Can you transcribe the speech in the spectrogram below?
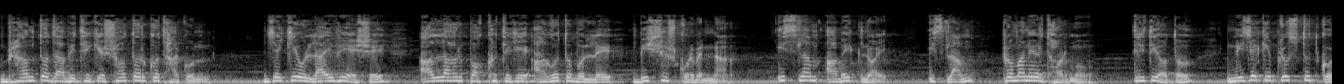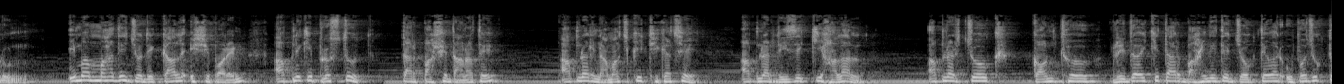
ভ্রান্ত দাবি থেকে সতর্ক থাকুন। যে কেউ লাইভে এসে আল্লাহর পক্ষ থেকে আগত বললে বিশ্বাস করবেন না। ইসলাম আবেগ নয়, ইসলাম প্রমাণের ধর্ম। তৃতীয়ত, নিজেকে প্রস্তুত করুন। ইমাম মাহাদি যদি কাল এসে পড়েন, আপনি কি প্রস্তুত তার পাশে দাঁড়াতে? আপনার নামাজ কি ঠিক আছে? আপনার রিজিক কি হালাল? আপনার চোখ, কণ্ঠ, হৃদয় কি তার বাহিনীতে যোগ দেওয়ার উপযুক্ত?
